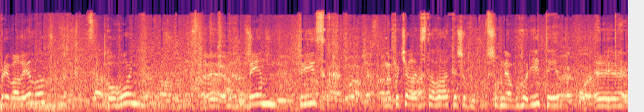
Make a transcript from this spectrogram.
привалило, вогонь, дим, тріск. Ми почали вставати, щоб, щоб не обгоріти, Е,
